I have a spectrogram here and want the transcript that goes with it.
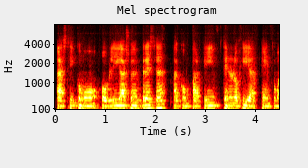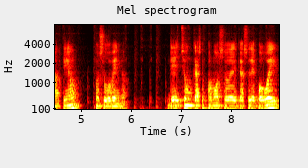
así como obliga a sus empresas a compartir tecnología e información con su gobierno. De hecho, un caso famoso es el caso de Huawei,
